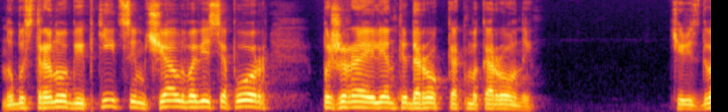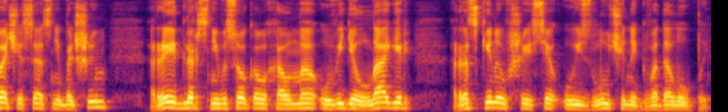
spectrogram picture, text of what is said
но быстроногой птицы, мчал во весь опор, пожирая ленты дорог, как макароны. Через два часа с небольшим Рейдлер с невысокого холма увидел лагерь, раскинувшийся у излучины Гвадалупы.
